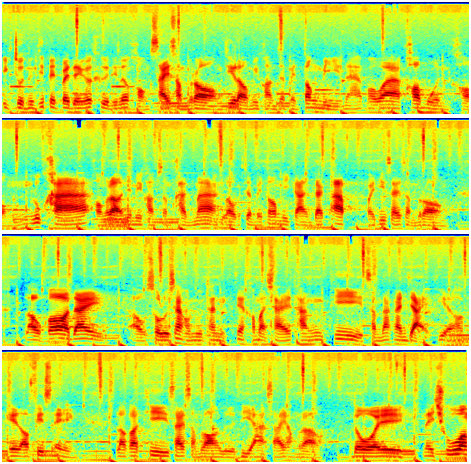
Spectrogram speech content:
อีกจุดหนึ่งที่เป็นประเด็นก็คือในเรื่องของไซส์สำรองที่เรามีความจำเป็นต้องมีนะครับเพราะว่าข้อมูลของลูกค้าของเราเนี่ยมีความสำคัญมาก เราจะไม่ต้องมีการแบ็กอัพไว้ที่ไซส์สำรอง เราก็ได้เอาโซลูชันของ Nutanix เนี่ยเข้ามาใช้ทั้งที่สำนักงานใหญ่ที่ Head Office เอง แล้วก็ที่ไซต์สำรองหรือ DR ไซต์ของเรา โดยในช่วง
